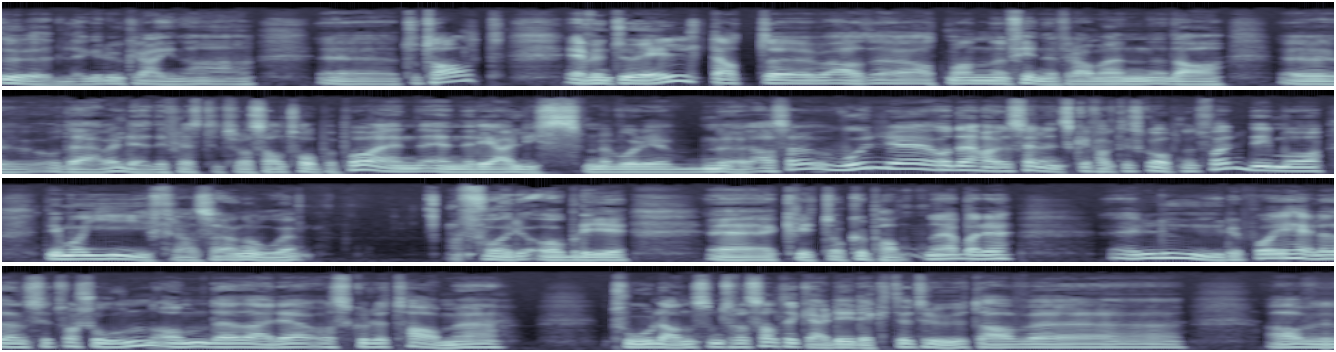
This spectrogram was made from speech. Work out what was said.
ødelegger Ukraina eh, totalt. Eventuelt at, eh, at, at, man finner fram en da, eh, og det er vel det de fleste tross alt håper på, en, en realisme hvor, altså hvor, Og det har jo Zelenskyj faktisk åpnet for. De må, de må, gi fra seg noe for å bli eh, kvitt og Jeg bare eh, lurer på i hele den situasjonen om det derre å skulle ta med to land som tross alt ikke er direkte truet av, eh, av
